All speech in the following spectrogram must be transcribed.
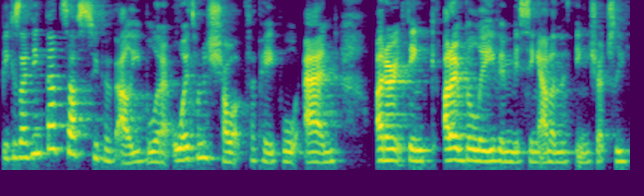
because I think that stuff's super valuable and I always want to show up for people. And I don't think, I don't believe in missing out on the things you actually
